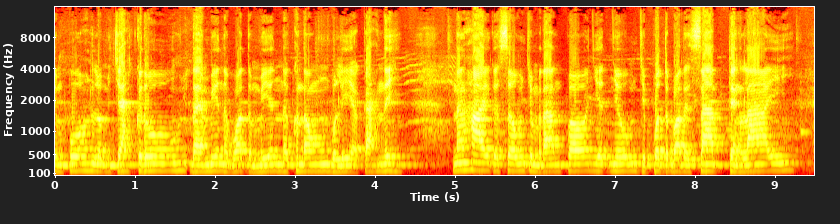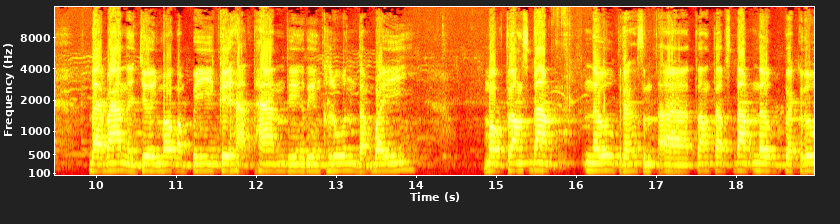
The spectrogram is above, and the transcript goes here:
ចំពោះលោកម្ចាស់គ្រូ ដែលមានអវត្តមាននៅក្នុងវេលាឱកាសនេះនឹងហើយក៏សូមចម្រើនពរញាតិញោមជាពុទ្ធបរិស័ទទាំងឡាយដែលបានអញ្ជើញមកអំពីគេហដ្ឋានរៀងរៀងខ្លួនដើម្បី មកត្រង់ស្ដាប់នៅព្រះត្រង់តាប់ស្ដាប់នៅព្រះគ្រូ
